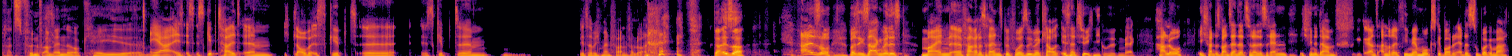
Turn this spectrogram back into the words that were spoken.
Platz 5 am Ende, okay. Ja, es, es, es gibt halt, ähm, ich glaube, es gibt, äh, es gibt, ähm, jetzt habe ich meinen Faden verloren. da ist er. Also, was ich sagen will, ist, mein äh, Fahrer des Rennens, bevor es mir klaut, ist natürlich Nico Hülkenberg. Hallo, ich fand, das war ein sensationelles Rennen. Ich finde, da haben ganz andere viel mehr Murks gebaut und er hat das super gemacht.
